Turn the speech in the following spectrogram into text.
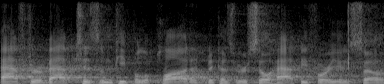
After a baptism, people applauded because we were so happy for you. So.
